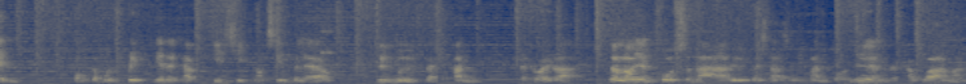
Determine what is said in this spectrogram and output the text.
10%ของตำบลปริกเนี่ยนะครับที่ฉีดวัคซีนไปแล้ว 18,800 ราย แล้วเรายังโฆษณาหรือประชาสัมพันธ์ต่อเนื่องนะครับว่ามัน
